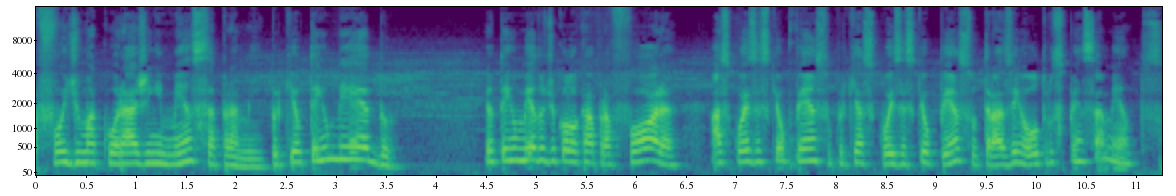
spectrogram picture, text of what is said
foi de uma coragem imensa para mim, porque eu tenho medo. Eu tenho medo de colocar para fora as coisas que eu penso, porque as coisas que eu penso trazem outros pensamentos.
